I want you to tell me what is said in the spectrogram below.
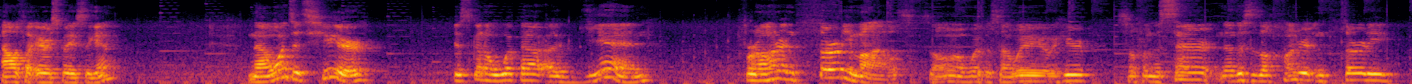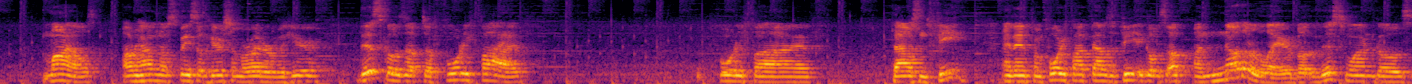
alpha airspace again. Now once it's here, it's gonna whip out again for 130 miles. So I'm gonna whip this out way over here. So from the center, now this is 130 miles. I don't have enough space up here, so I'm it over here. This goes up to 45, 45,000 feet. And then from 45,000 feet, it goes up another layer, but this one goes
